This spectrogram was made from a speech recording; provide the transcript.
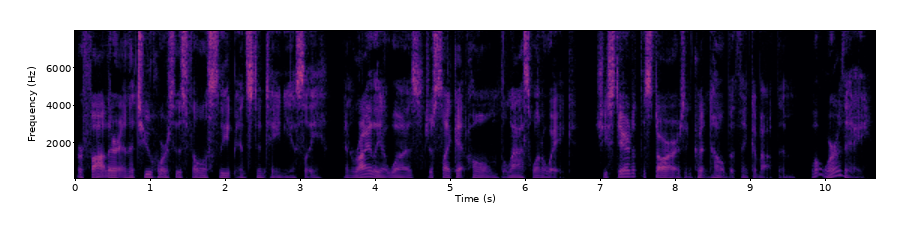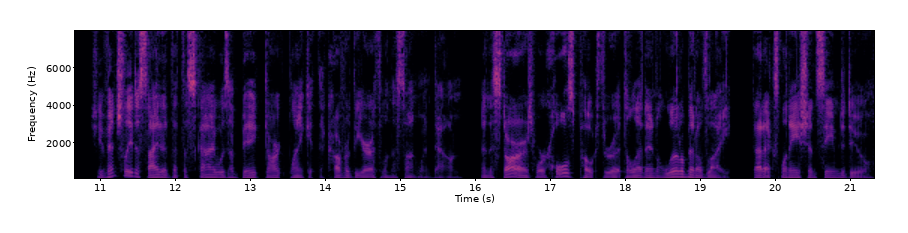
Her father and the two horses fell asleep instantaneously, and Rylea was, just like at home, the last one awake. She stared at the stars and couldn't help but think about them. What were they? She eventually decided that the sky was a big dark blanket that covered the earth when the sun went down, and the stars were holes poked through it to let in a little bit of light. That explanation seemed to do,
